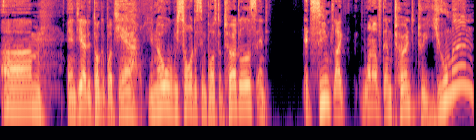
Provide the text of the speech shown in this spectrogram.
Um, and yeah, they talk about yeah, you know, we saw this imposter turtles, and it seemed like one of them turned into a human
